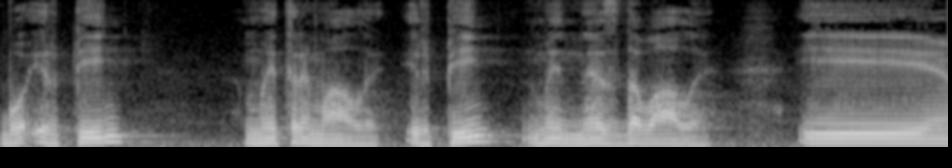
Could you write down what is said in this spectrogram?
Бо Ірпінь ми тримали, ірпінь ми не здавали. І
